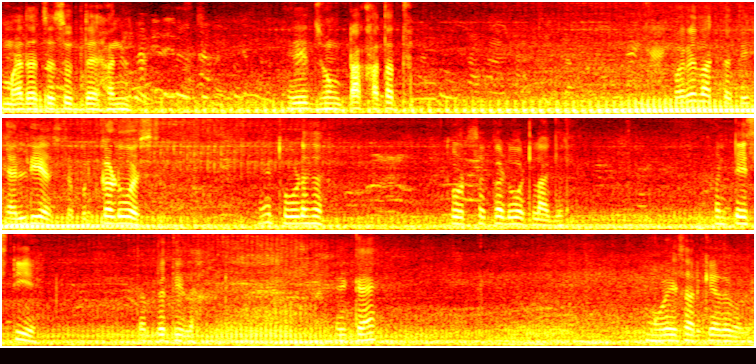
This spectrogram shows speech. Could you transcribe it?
मधाचं सुद्धा आहे हनी हे झोंगटा खातात. बरं लागतं ते. हेल्दी असतं पण कडू असतं. हे थोडंसं थोडंसं कडवट लागेल. पण टेस्टी आहे तब्येतीला. हे काय? मुळेसारखे आहे बघा.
